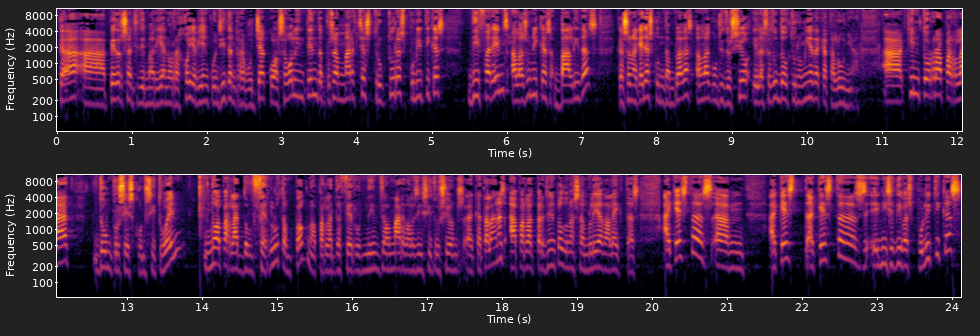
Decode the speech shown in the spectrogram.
que eh, Pedro Sánchez i Mariano Rajoy havien coincidit en rebutjar qualsevol intent de posar en marxa estructures polítiques diferents a les úniques vàlides, que són aquelles contemplades en la Constitució i l'Estatut d'Autonomia de Catalunya. Uh, Quim Torra ha parlat d'un procés constituent, no ha parlat d'on fer-lo, tampoc, no ha parlat de fer-lo dins del marc de les institucions eh, catalanes, ha parlat, per exemple, d'una assemblea d'electes. Aquestes, eh, aquest, aquestes iniciatives polítiques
